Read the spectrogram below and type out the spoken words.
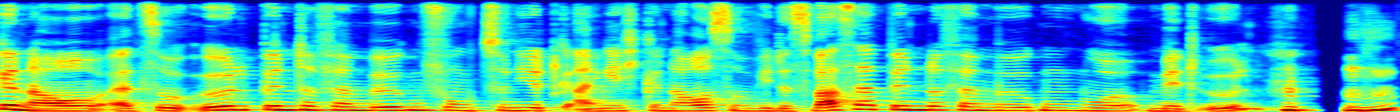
Genau, also Ölbindevermögen funktioniert eigentlich genauso wie das Wasserbindevermögen, nur mit Öl. Mhm.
